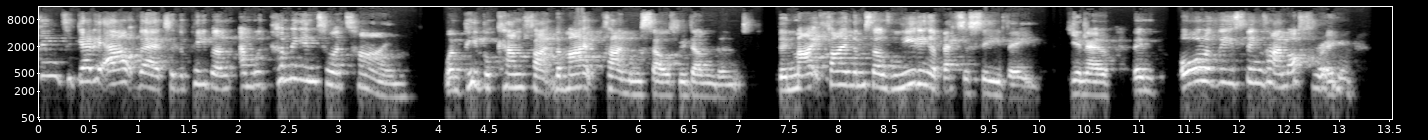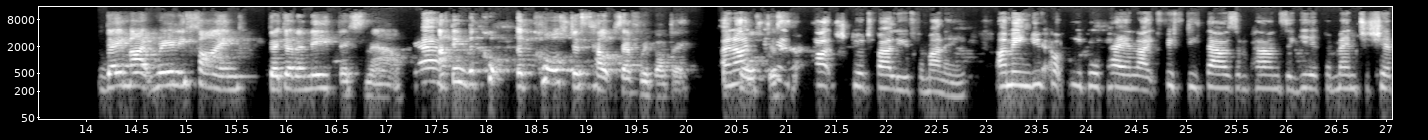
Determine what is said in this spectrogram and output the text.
think to get it out there to the people, and, and we're coming into a time when people can find, they might find themselves redundant. They might find themselves needing a better CV you know, then all of these things I'm offering, they might really find they're going to need this now. Yeah. I think the, the course just helps everybody. The and I think it's such good value for money. I mean, you've yeah. got people paying like fifty thousand pounds a year for mentorship.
